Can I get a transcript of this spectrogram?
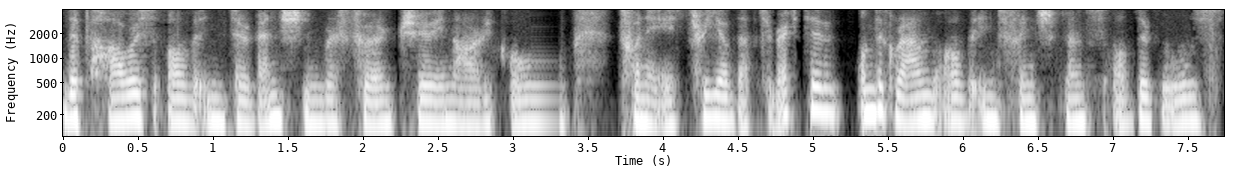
the powers of intervention referred to in Article 28.3 of that directive on the ground of infringements of the rules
